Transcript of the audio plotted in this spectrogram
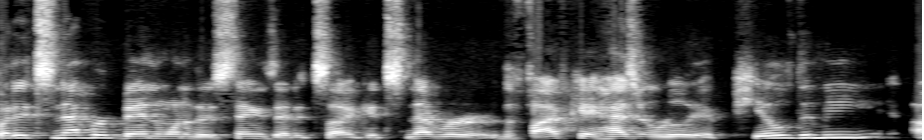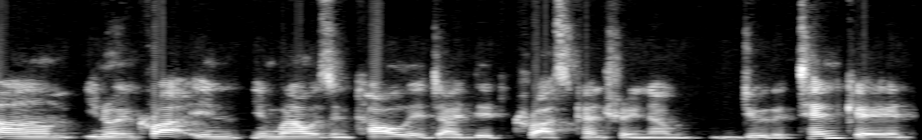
but it's never been one of those things that it's like it's never the 5K hasn't really appealed to me. Um, you know, in, in, in when I was in college, I did cross country and I would do the 10K, and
